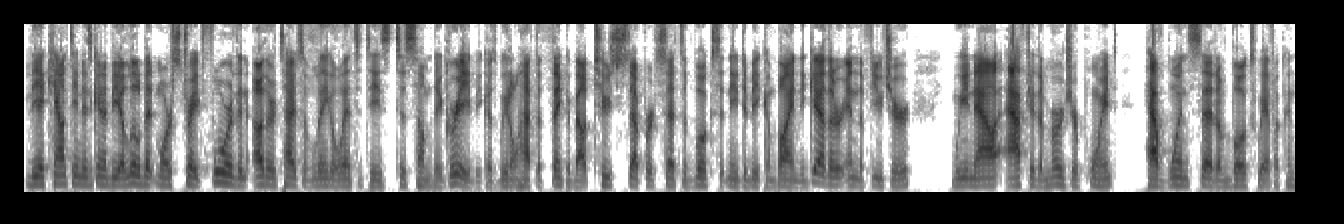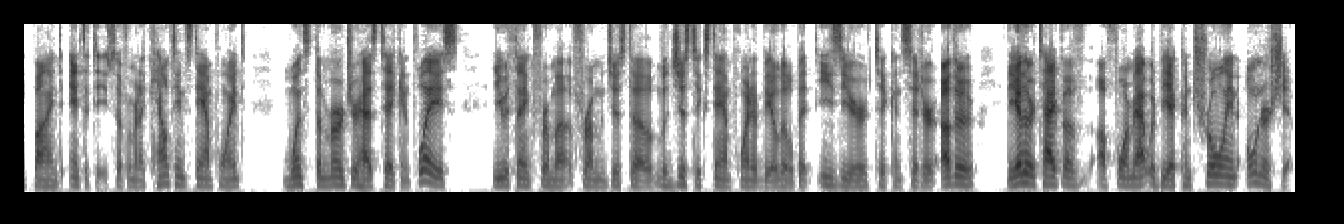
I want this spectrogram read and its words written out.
the accounting is going to be a little bit more straightforward than other types of legal entities to some degree because we don't have to think about two separate sets of books that need to be combined together in the future. We now, after the merger point, have one set of books. We have a combined entity. So from an accounting standpoint, once the merger has taken place, you would think from a from just a logistic standpoint it'd be a little bit easier to consider other the other type of, of format would be a controlling ownership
